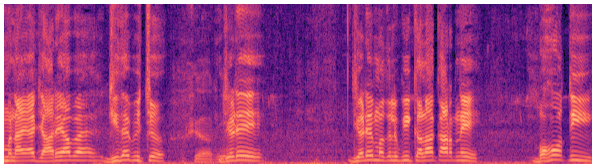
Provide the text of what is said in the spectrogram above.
ਮਨਾਇਆ ਜਾ ਰਿਹਾ ਵਾ ਜਿਹਦੇ ਵਿੱਚ ਜਿਹੜੇ ਜਿਹੜੇ ਮਤਲਬ ਕਿ ਕਲਾਕਾਰ ਨੇ ਬਹੁਤ ਹੀ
